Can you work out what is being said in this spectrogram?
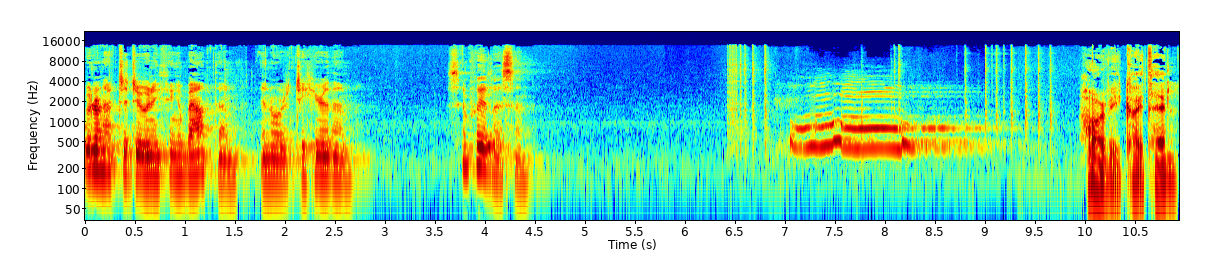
We don't have to do anything about them in order to hear them. Simply listen. Harvey Keitel,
